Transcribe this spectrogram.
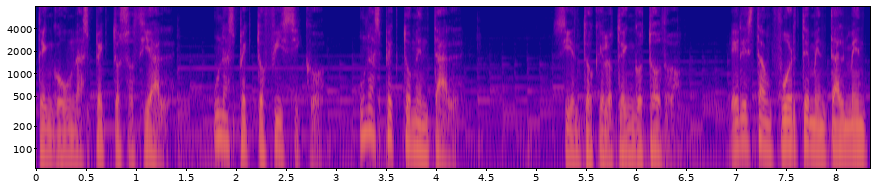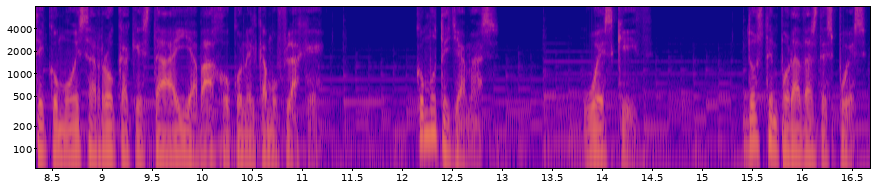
Tengo un aspecto social, un aspecto físico, un aspecto mental. Siento que lo tengo todo. Eres tan fuerte mentalmente como esa roca que está ahí abajo con el camuflaje. ¿Cómo te llamas? Wes Keith. Dos temporadas después,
